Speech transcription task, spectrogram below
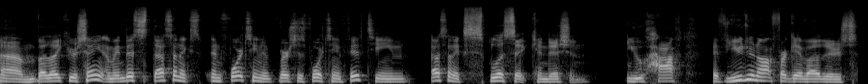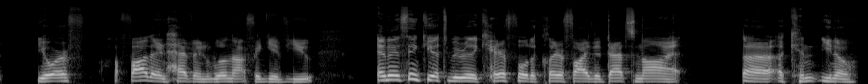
Um, but like you're saying, I mean, this that's an ex- in 14 verses 14 and 15. That's an explicit condition. You have, if you do not forgive others, your f- Father in heaven will not forgive you. And I think you have to be really careful to clarify that that's not uh, a con- you know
